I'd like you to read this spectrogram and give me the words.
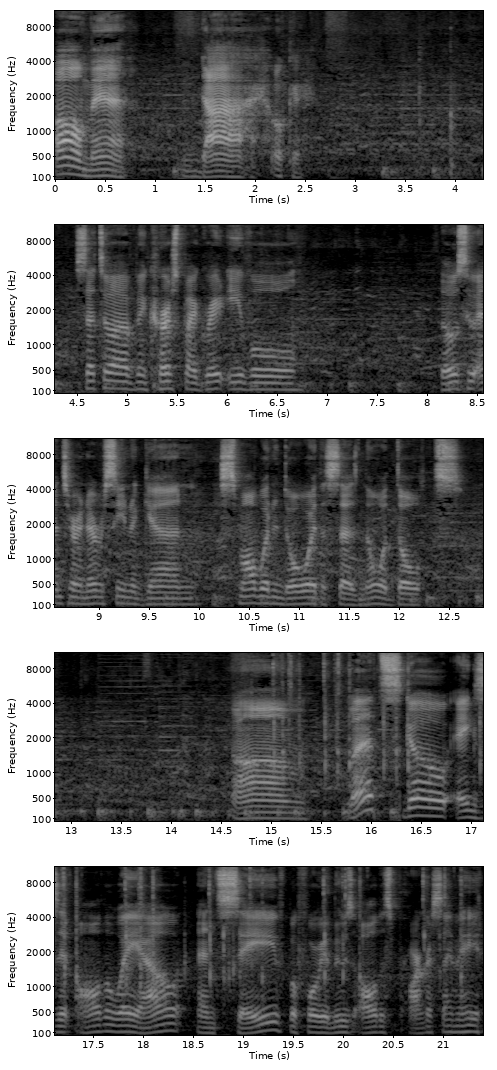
oh man. Die. Okay. Said to have been cursed by great evil. Those who enter are never seen again. A small wooden doorway that says no adults. Um, Let's go exit all the way out and save before we lose all this progress I made.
